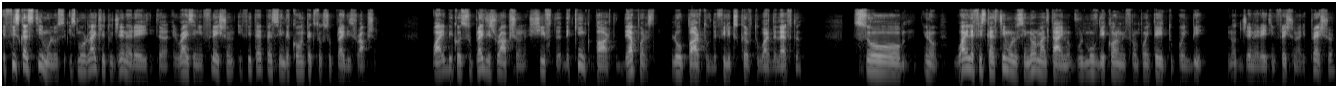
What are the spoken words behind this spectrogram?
a fiscal stimulus is more likely to generate uh, a rise in inflation if it happens in the context of supply disruption. Why? Because supply disruption shifts the kink part, the upper low part of the Phillips curve toward the left. So, you know, while a fiscal stimulus in normal time will move the economy from point A to point B, not generate inflationary pressure,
